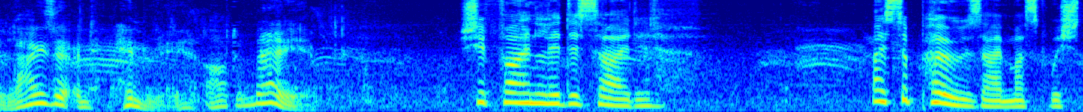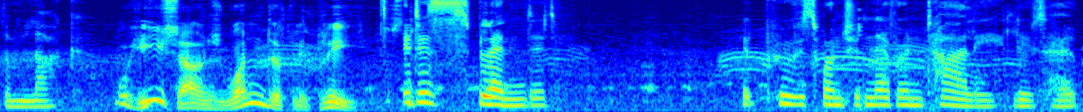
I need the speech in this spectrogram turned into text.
Eliza and Henry are to marry. She finally decided. I suppose I must wish them luck. Well, he sounds wonderfully pleased. It is splendid. It proves one should never entirely lose hope.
